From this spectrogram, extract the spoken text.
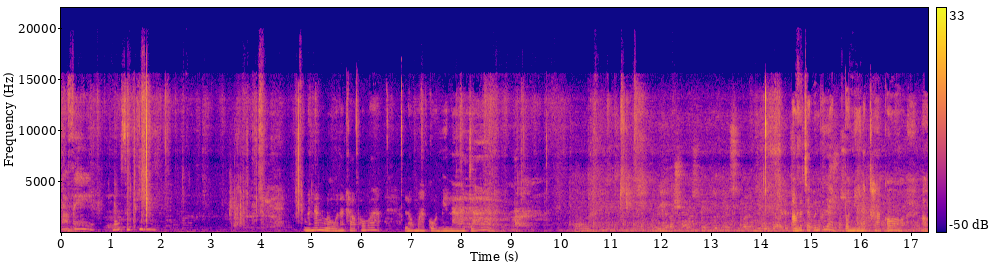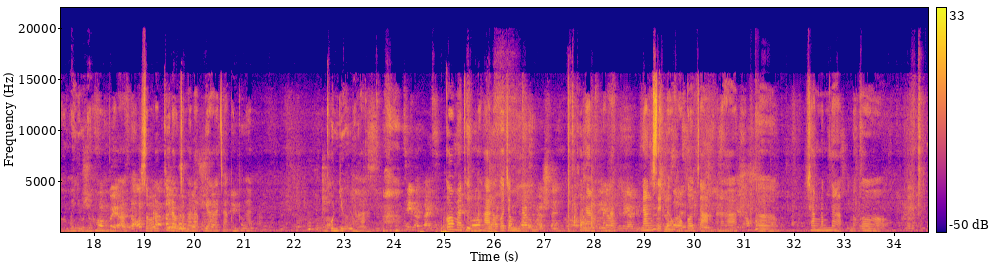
กาแฟหนังสือพิมพ์มานั่งรอนะคะ เพราะว่าเรามาก่อนเวลาจ้า เอาละจ้ะเพื่อนๆ ตอนนี้นะคะก็เอ่อมาอยู่ในห้องนะคะสำหรับที่เราจะมารับยาจากเพื่อนๆ คนเยอะนะคะ ก็มาถึงนะคะเราก็จะมีที่นั่งนะคะ นั่งเสร็จแล้วเขาก็จะนะคะเอ่อชั่งน้ำหนักแล้วก็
